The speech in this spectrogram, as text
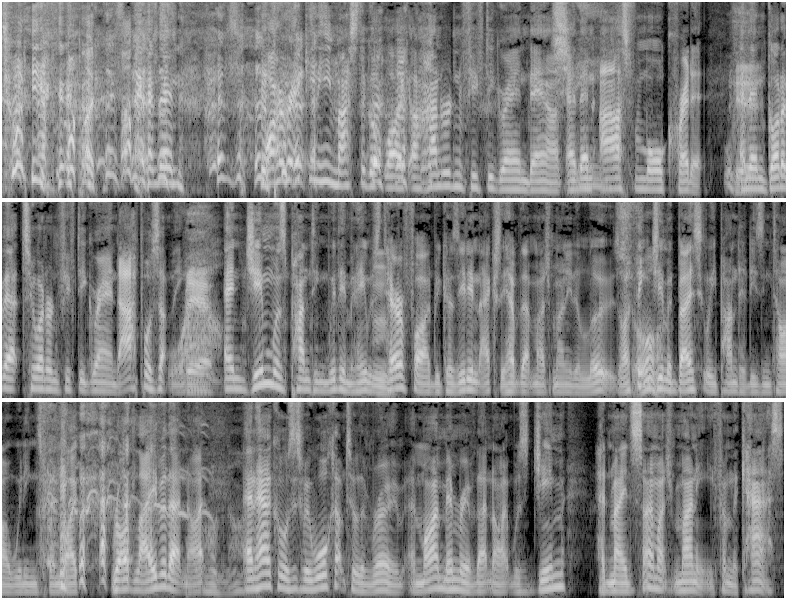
25. and then I reckon he must have got like 150 grand down and then asked for more credit and then got about 250 grand up or something. Wow. And Jim was punting with him and he Hmm. was terrified because he didn't actually have that much money to lose. I think Jim had basically punted his entire winnings from like Rod Laver that night. And how cool is this? We walk up to the room and my memory of that night was Jim had made so much money from the cast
